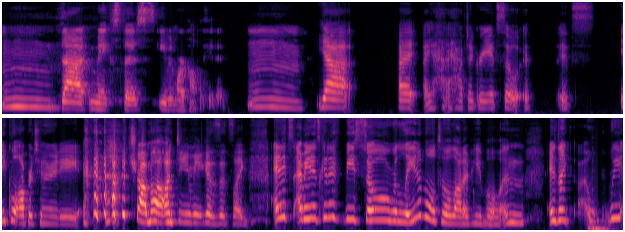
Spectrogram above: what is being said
mm. that makes this even more complicated mm. yeah I, I i have to agree it's so it, it's equal opportunity trauma on TV because it's like, and it's, I mean, it's gonna be so relatable to a lot of people, and and like we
